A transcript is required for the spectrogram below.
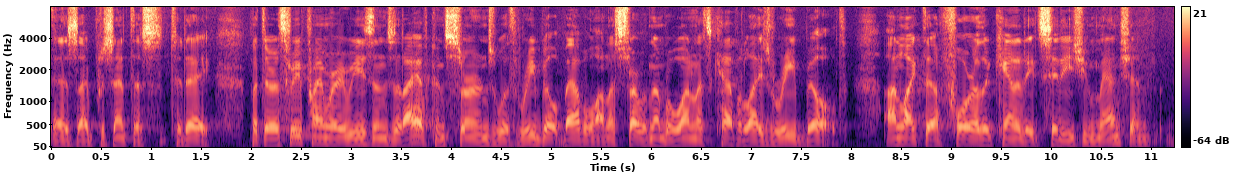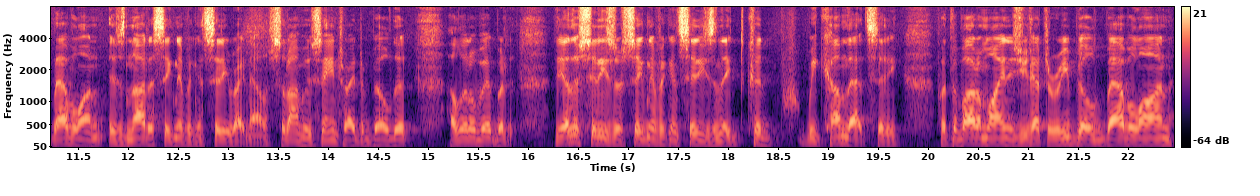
as I present this today. But there are three primary reasons that I have concerns with rebuilt Babylon. Let's start with number one. Let's capitalize rebuilt. Unlike the four other candidate cities you mentioned, Babylon is not a significant city right now. Saddam Hussein tried to build it a little bit, but the other cities are significant cities and they could become that city. But the bottom line is you'd have to rebuild Babylon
